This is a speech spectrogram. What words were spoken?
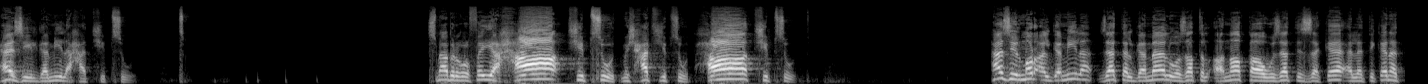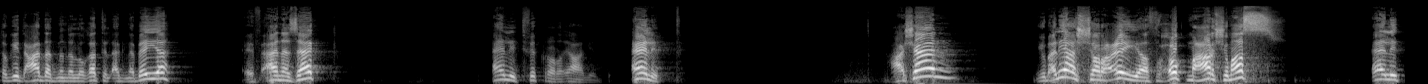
هذه الجميلة حتشبسوت. اسمها بالغرفية حاتشبسوت مش حتشبسوت حاتشبسوت. هذه المرأة الجميلة ذات الجمال وذات الأناقة وذات الذكاء التي كانت تجيد عدد من اللغات الأجنبية. في آنذاك قالت فكرة رائعة جدا. قالت عشان يبقى ليها الشرعية في حكم عرش مصر. قالت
